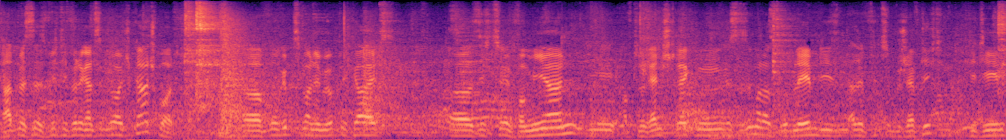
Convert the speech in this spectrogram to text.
Kartmesse ist wichtig für den ganzen deutschen Kartsport. Äh, wo gibt es mal die Möglichkeit, äh, sich zu informieren? Die, auf den Rennstrecken ist es immer das Problem, die sind alle viel zu beschäftigt, die Teams,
